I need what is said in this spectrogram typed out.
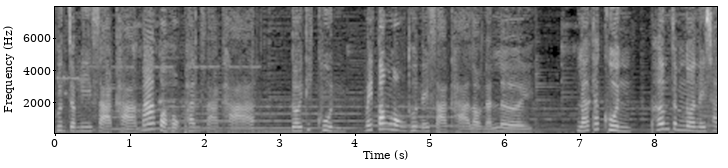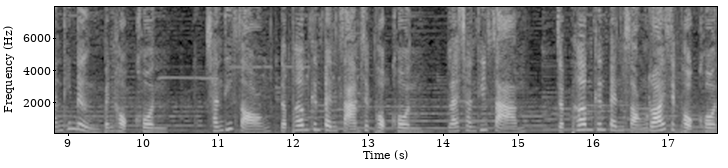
คุณจะมีสาขามากกว่า 6,000 สาขา โดยที่คุณไม่ต้องลงทุนในสาขาเหล่านั้นเลย และถ้าคุณเพิ่มจำนวนในชั้นที่ 1 เป็น 6 คน ชั้นที่ 2 จะเพิ่มขึ้นเป็น 36 คน และชั้นที่ 3 จะเพิ่มขึ้นเป็น 216 คน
